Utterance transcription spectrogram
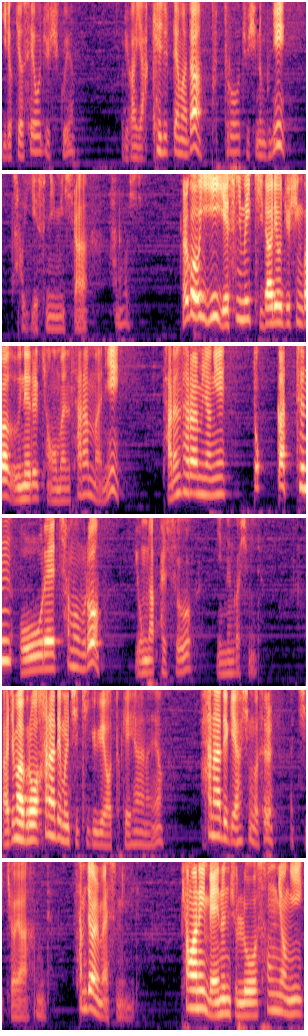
일으켜 세워주시고요. 우리가 약해질 때마다 붙들어 주시는 분이 바로 예수님이시라 하는 것이죠. 결국 이 예수님의 기다려 주심과 은혜를 경험한 사람만이 다른 사람을 향해 똑같은 오래 참음으로 용납할 수 있는 것입니다. 마지막으로 하나됨을 지키기 위해 어떻게 해야 하나요? 하나 되게 하신 것을 지켜야 합니다. 3절 말씀입니다. 평안의 매는 줄로 성령이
